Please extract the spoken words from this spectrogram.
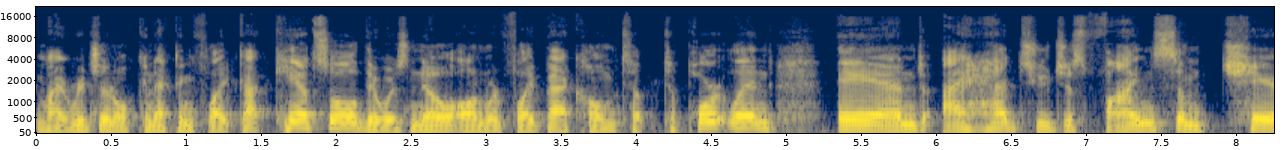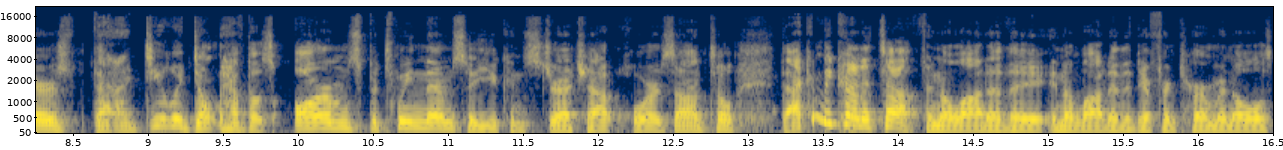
my original connecting flight got canceled. There was no onward flight back home to, to Portland and I had to just find some chairs that ideally don't have those arms between them so you can stretch out horizontal. That can be kind of tough in a lot of the in a lot of the different terminals.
